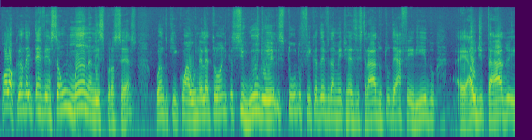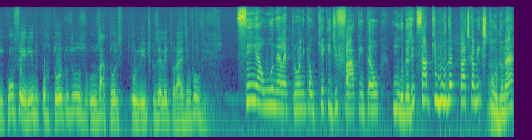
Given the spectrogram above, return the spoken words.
colocando a intervenção humana nesse processo, quando que com a urna eletrônica, segundo eles, tudo fica devidamente registrado, tudo é aferido, é, auditado e conferido por todos os, os, atores políticos eleitorais envolvidos. Sem a urna eletrônica, o que, que de fato então muda? A gente sabe que muda praticamente tudo, ah, né?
